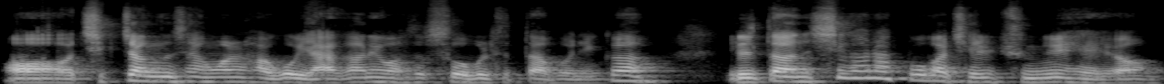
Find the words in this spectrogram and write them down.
어, 직장 생활하고 야간에 와서 수업을 듣다 보니까 일단 시간 확보가 제일 중요해요.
